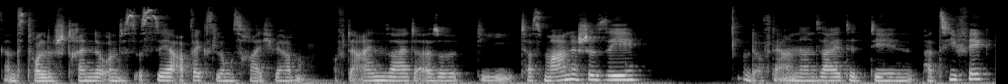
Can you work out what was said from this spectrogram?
ganz tolle Strände und es ist sehr abwechslungsreich. Wir haben auf der einen Seite also die Tasmanische See und auf der anderen Seite den Pazifik,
